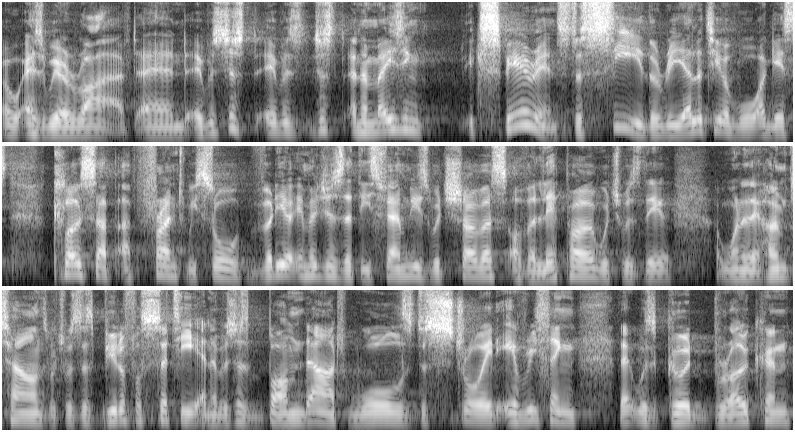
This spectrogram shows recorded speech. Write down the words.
uh, as we arrived. And it was just, it was just an amazing experience to see the reality of war, I guess, close up up front. We saw video images that these families would show us of Aleppo, which was their, one of their hometowns, which was this beautiful city, and it was just bombed out, walls destroyed, everything that was good broken.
